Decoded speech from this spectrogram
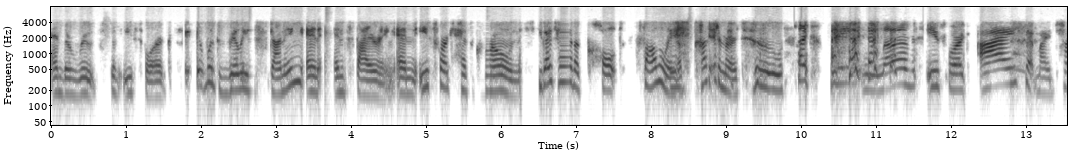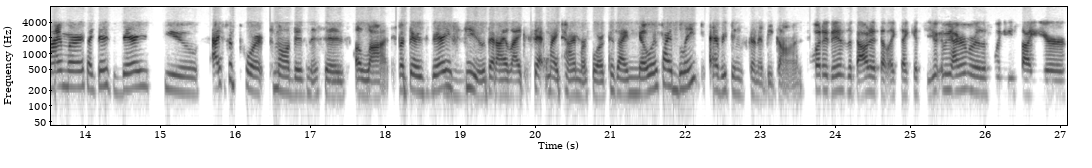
and the roots of East Fork, it- it was really stunning and inspiring. And East Fork has grown. You guys have a cult following of customers who like we love East Fork. I set my timers. Like there's very few. I support small businesses a lot, but there's very Mhm. few that I like set my timer for because I know if I blink, everything's gonna be gone. what it is about it that like that gets you. I mean, I remember this when you saw your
